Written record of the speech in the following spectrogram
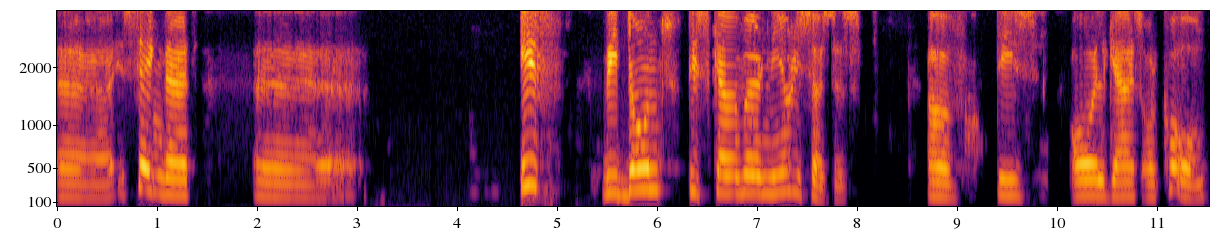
Uh, it's saying that uh, if we don't discover new resources of these oil gas or coal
